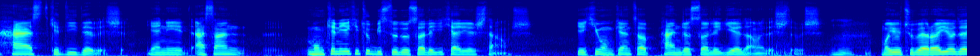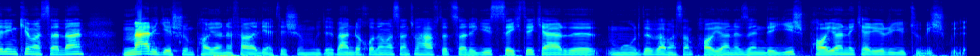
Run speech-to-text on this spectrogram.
هست که دیده بشه. یعنی اصلا ممکنه یکی تو 22 سالگی کریرش تمام شه. یکی ممکنه تا 50 سالگی ادامه داشته باشه. ما یوتیوبرایی رو داریم که مثلا مرگشون پایان فعالیتشون بوده. بنده خدا مثلا تو هفتاد سالگی سکته کرده مرده و مثلا پایان زندگیش پایان کریر یوتیوبیش بوده.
